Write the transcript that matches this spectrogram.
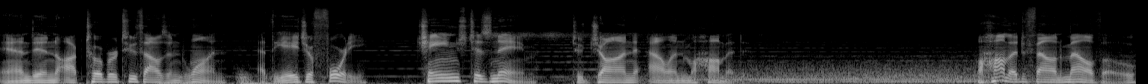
and in October 2001, at the age of 40, changed his name to John Allen Muhammad. Muhammad found Malvo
